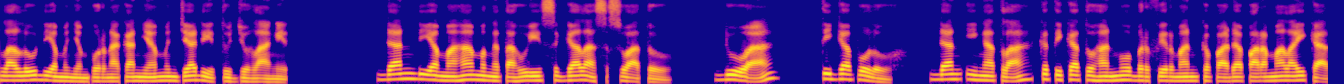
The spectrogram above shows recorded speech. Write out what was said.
lalu dia menyempurnakannya menjadi tujuh langit. Dan dia maha mengetahui segala sesuatu. 2. 30. Dan ingatlah ketika Tuhanmu berfirman kepada para malaikat,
